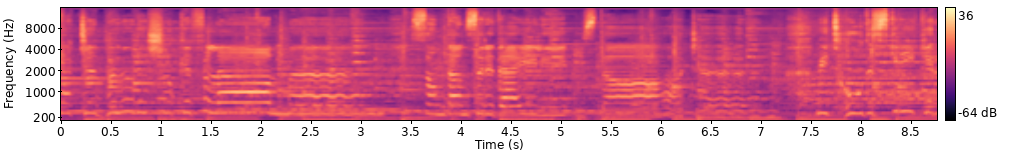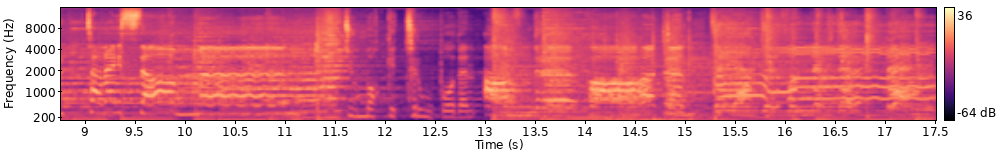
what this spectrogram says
hjerte burde slukke flammen som danser deilig i starten. Mitt hode skriker 'ta deg sammen'. Du må ikke tro på den andre parten. Det at du fornekter den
